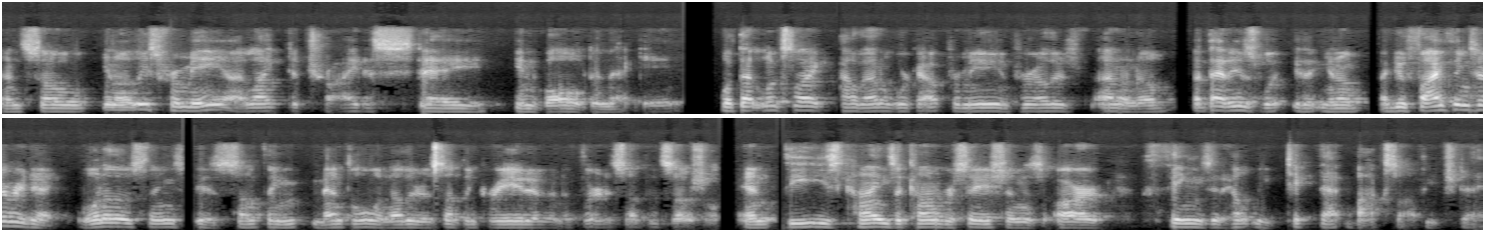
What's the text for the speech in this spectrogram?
And so, you know, at least for me, I like to try to stay involved in that game. What that looks like, how that'll work out for me and for others, I don't know. But that is what, you know, I do five things every day. One of those things is something mental, another is something creative, and a third is something social. And these kinds of conversations are things that help me tick that box off each day.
